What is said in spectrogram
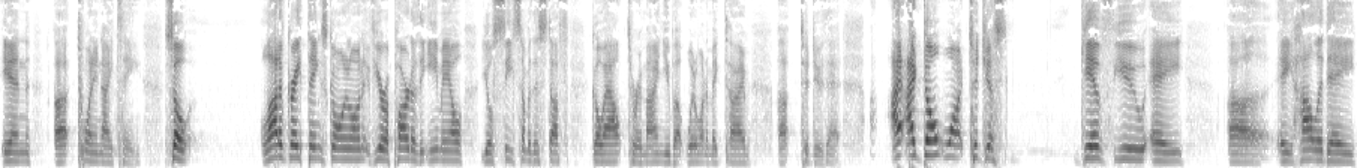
in uh, 2019. So a lot of great things going on. If you're a part of the email, you'll see some of this stuff go out to remind you, but we don't want to make time uh, to do that. I, I don't want to just give you a uh, a holiday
